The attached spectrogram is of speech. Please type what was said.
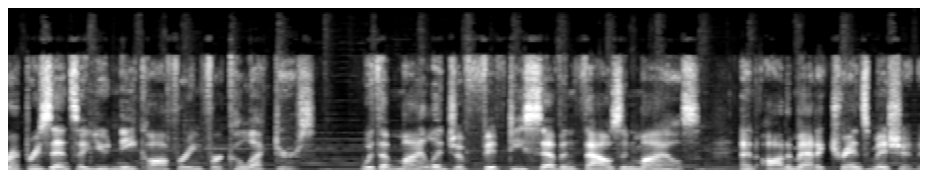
represents a unique offering for collectors. With a mileage of 57,000 miles, an automatic transmission,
